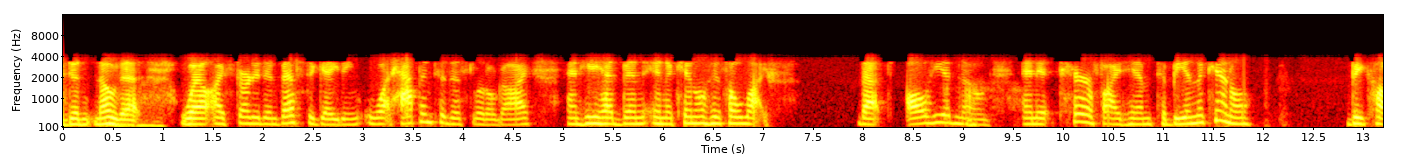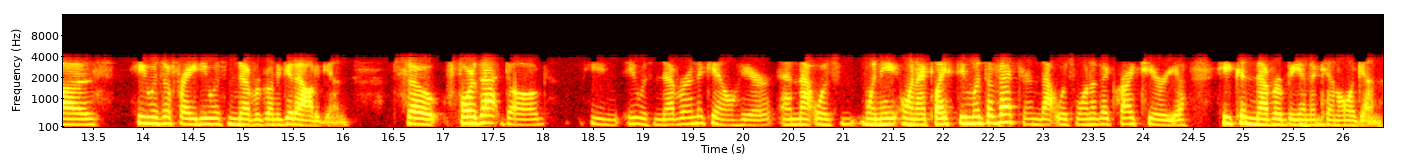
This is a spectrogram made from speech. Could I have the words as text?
didn't know that. Well, I started investigating what happened to this little guy, and he had been in a kennel his whole life. That's all he had known, and it terrified him to be in the kennel because he was afraid he was never going to get out again. So for that dog, he he was never in a kennel here, and that was when he when I placed him with a veteran. That was one of the criteria. He can never be in a kennel again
